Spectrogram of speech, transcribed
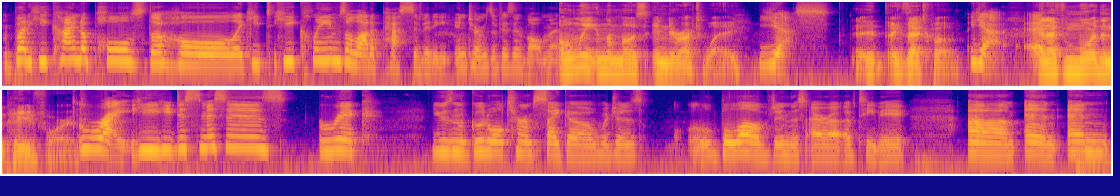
but he kind of pulls the whole like he he claims a lot of passivity in terms of his involvement. Only in the most indirect way. Yes. It- exact quote. Yeah. And I've more than paid for it. Right. He he dismisses Rick using the good old term psycho, which is beloved in this era of TV. Um and and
